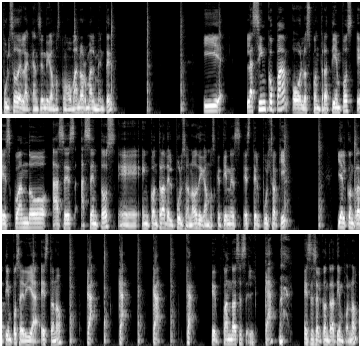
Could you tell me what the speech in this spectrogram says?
pulso de la canción, digamos, como va normalmente. Y la síncopa o los contratiempos es cuando haces acentos eh, en contra del pulso, ¿no? Digamos que tienes este el pulso aquí y el contratiempo sería esto, ¿no? K, K, K, K. Eh, cuando haces el K, ese es el contratiempo, ¿no?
